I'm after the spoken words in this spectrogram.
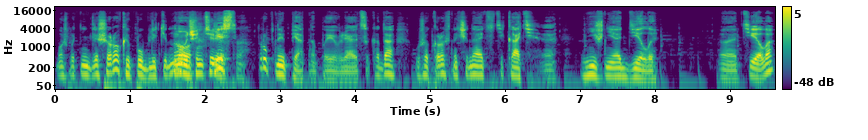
Может быть, не для широкой публики, но Ну, очень есть интересно. трупные пятна появляются, когда уже кровь начинает стекать э, в нижние отделы э, тела.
